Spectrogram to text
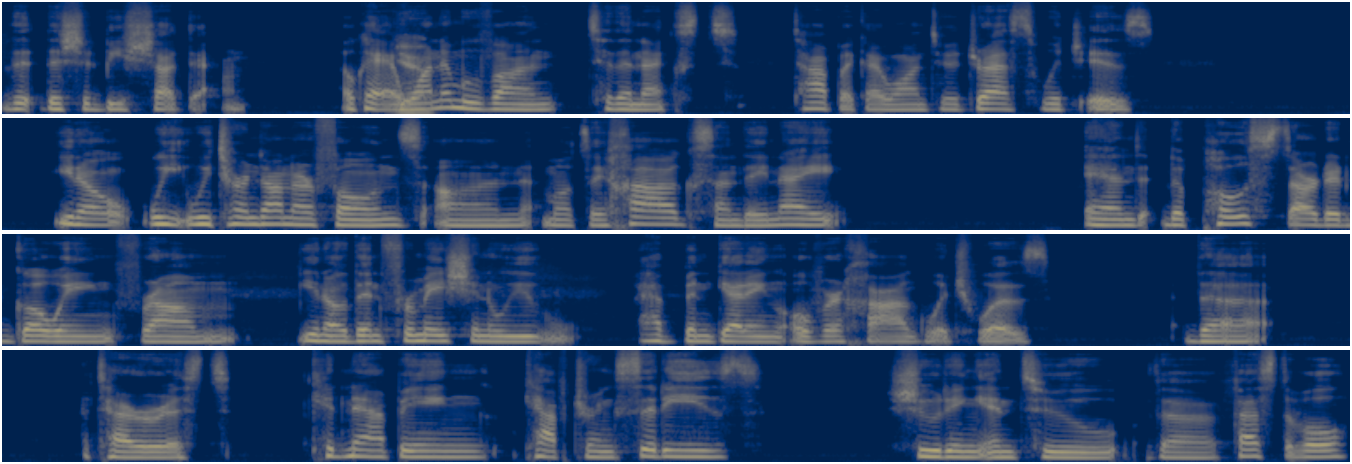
That this should be shut down. Okay, I yeah. want to move on to the next topic I want to address, which is, you know, we, we turned on our phones on Motzei Chag, Sunday night, and the post started going from, you know, the information we have been getting over Chag, which was the terrorists kidnapping, capturing cities, shooting into the festival.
